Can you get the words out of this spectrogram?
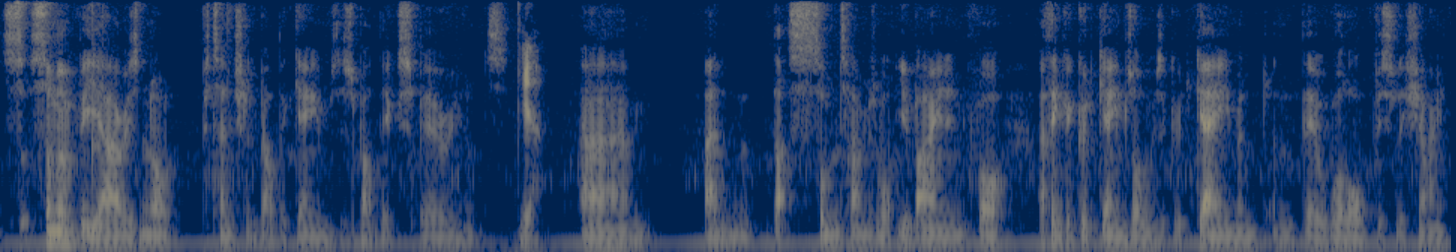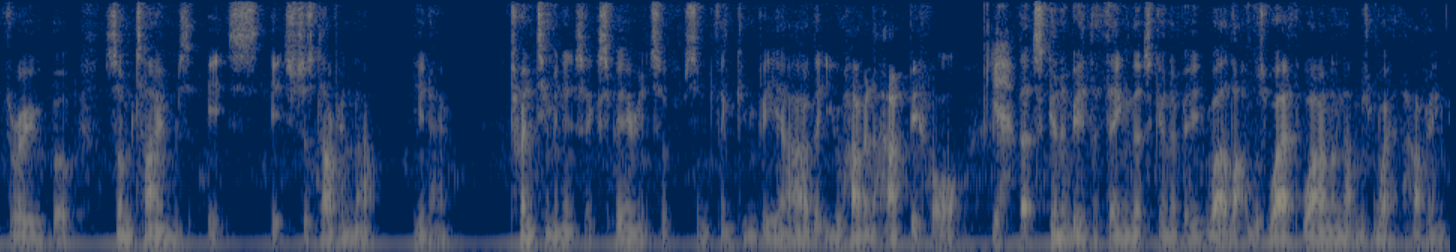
Some of VR is not potentially about the games; it's about the experience. Yeah. Um, and that's sometimes what you're buying in for. I think a good game is always a good game, and, and they will obviously shine through. But sometimes it's it's just having that you know 20 minutes experience of something in VR that you haven't had before. Yeah. That's going to be the thing that's going to be, well, that was worthwhile and that was worth having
